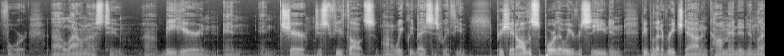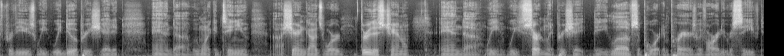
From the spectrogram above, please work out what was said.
for uh, allowing us to uh, be here and, and and share just a few thoughts on a weekly basis with you. Appreciate all the support that we've received and people that have reached out and commented and left reviews. We, we do appreciate it. And uh, we want to continue uh, sharing God's Word through this channel. And uh, we, we certainly appreciate the love, support, and prayers we've already received.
